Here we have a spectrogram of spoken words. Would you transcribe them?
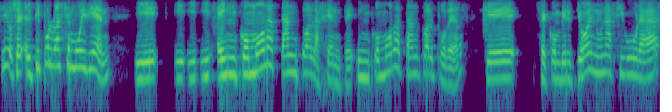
Sí, o sea, el tipo lo hace muy bien y, y, y, e incomoda tanto a la gente, incomoda tanto al poder que se convirtió en una figura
